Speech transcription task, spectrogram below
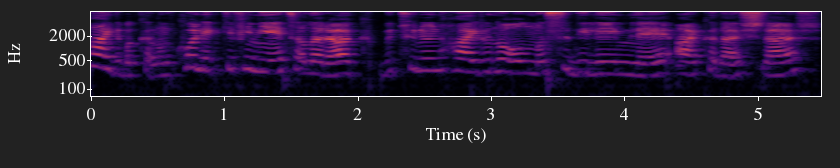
Haydi bakalım kolektifi niyet alarak bütünün hayrına olması dileğimle arkadaşlar.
